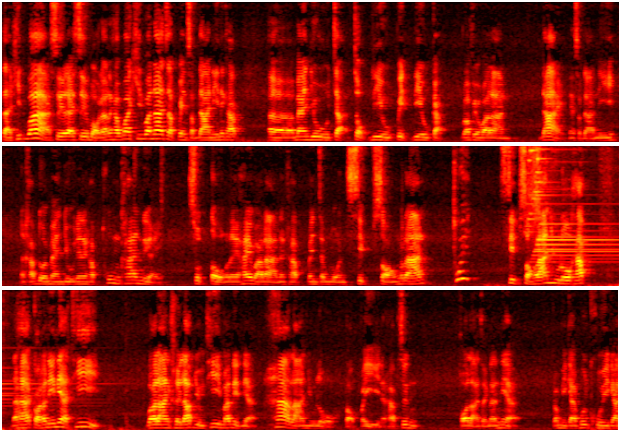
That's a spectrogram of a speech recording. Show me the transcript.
แต่คิดว่าสื่ออะไรสื่อบอกแล้วนะครับ ว่าคิดว่าน่าจะเป็นสัปดาห์นี้นะครับเอ่อแมนยูจะจบดีลปิดดีลกับราฟาเอลวารานได้ในสัปดาห์นี้ นะครับโดยแมนยูเนี่ยนะครับทุ่มค่าเหนื่อยสุดโต่งเลยให้วารานนะครับเป็นจำนวน 12 ล้านทุย12 ล้านยูโรครับนะฮะก่อนหน้านี้เนี่ยที่วารานเคยรับอยู่ที่มาดริดเนี่ย5ล้านยูโรต่อปีนะครับซึ่งพอหลังจากนั้นเนี่ยก็มีการพูดคุยกัน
